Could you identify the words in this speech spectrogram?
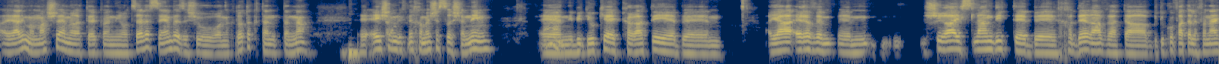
היה לי ממש מרתק, ואני רוצה לסיים באיזושהי אנקדוטה קטנטנה. אי שם לפני 15 שנים, אה. אני בדיוק קראתי, ב... היה ערב שירה איסלנדית אה, בחדרה, ואתה בדיוק הופעת לפניי.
